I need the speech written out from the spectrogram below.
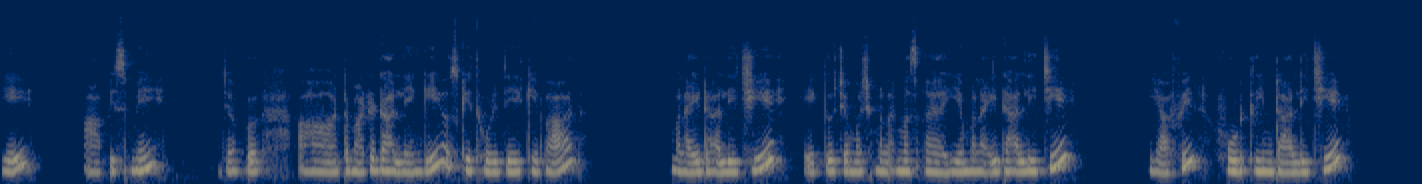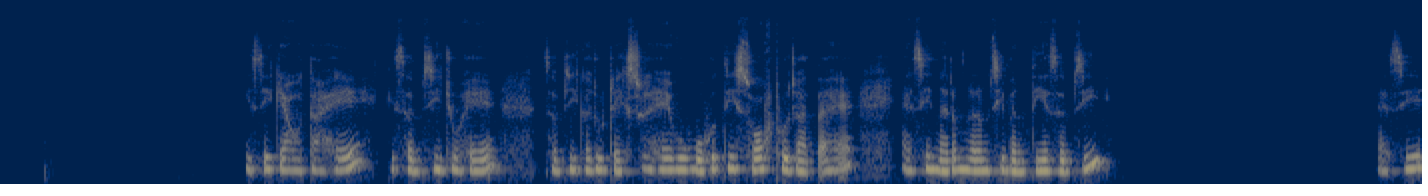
ये आप इसमें जब टमाटर डाल लेंगे, उसके थोड़ी देर के बाद मलाई डाल लीजिए। एक दो चम्मच मला मस ये मलाई डाल लीजिए या फिर फ़ूड क्रीम डाल लीजिए। इससे क्या होता है कि सब्ज़ी जो है, सब्ज़ी का जो टेक्सचर है वो बहुत ही सॉफ्ट हो जाता है। ऐसी नरम नरम सी बनती है सब्ज़ी। ऐसे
